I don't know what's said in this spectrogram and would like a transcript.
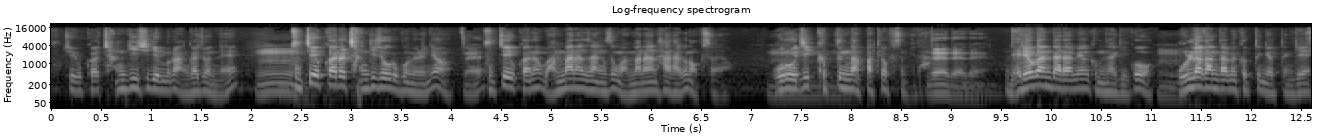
국제유가 장기 시계물을 안 가져왔네. 음. 국제유가를 장기적으로 보면은요. 네. 국제유가는 완만한 상승, 완만한 하락은 없어요. 오로지 음. 급등락밖에 없습니다. 네네네. 내려간다라면 급락이고 음. 올라간다면 급등이었던 게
